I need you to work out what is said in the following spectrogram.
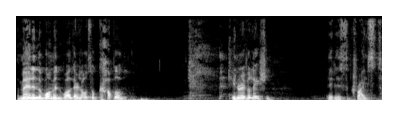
the man and the woman. Well, there's also a couple in Revelation. It is Christ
